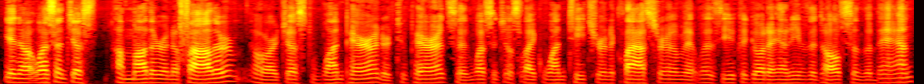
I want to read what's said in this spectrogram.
you know, it wasn't just a mother and a father or just one parent or two parents. It wasn't just like one teacher in a classroom. It was you could go to any of the adults in the band.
